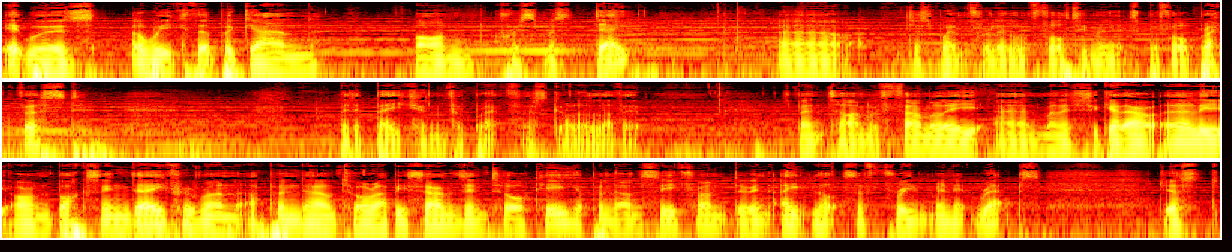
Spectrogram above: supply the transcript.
It was a week that began on Christmas Day. Uh, just went for a little 40 minutes before breakfast. Bit of bacon for breakfast, gotta love it. Spent time with family and managed to get out early on Boxing Day for a run up and down Tor Abbey Sands in Torquay, up and down the seafront, doing eight lots of three minute reps. Just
